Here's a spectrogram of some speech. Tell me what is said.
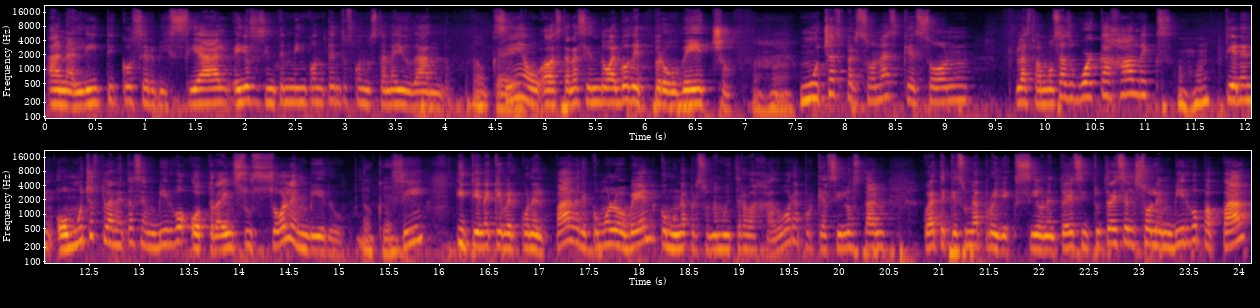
analítico, servicial. Ellos se sienten bien contentos cuando están ayudando. ¿sí? O, están haciendo algo de provecho. Muchas personas que son las famosas workaholics tienen o muchos planetas en Virgo o traen su sol en Virgo. ¿sí? Y tiene que ver con el padre. ¿Cómo lo ven? Como una persona muy trabajadora, porque así lo están. Acuérdate que es una proyección. Entonces, si tú traes el sol en Virgo, papá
